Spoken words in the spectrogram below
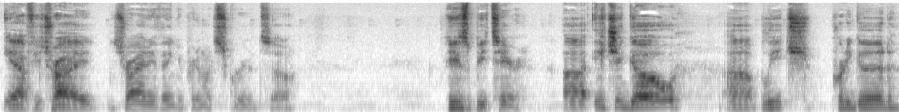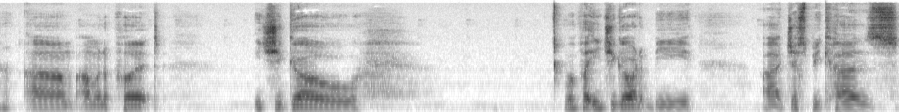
yeah, if you try try anything, you're pretty much screwed. So he's B tier. Uh, Ichigo, uh, Bleach, pretty good. Um, I'm gonna put Ichigo. We'll put Ichigo at a B, uh, just because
